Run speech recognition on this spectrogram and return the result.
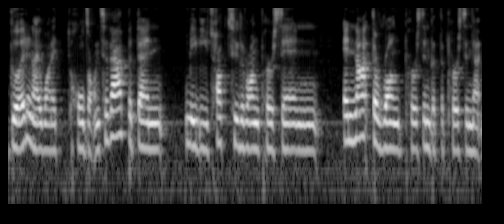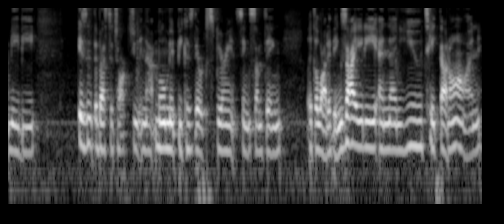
good and I want to hold on to that. But then maybe you talk to the wrong person and not the wrong person, but the person that maybe isn't the best to talk to in that moment because they're experiencing something like a lot of anxiety and then you take that on,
